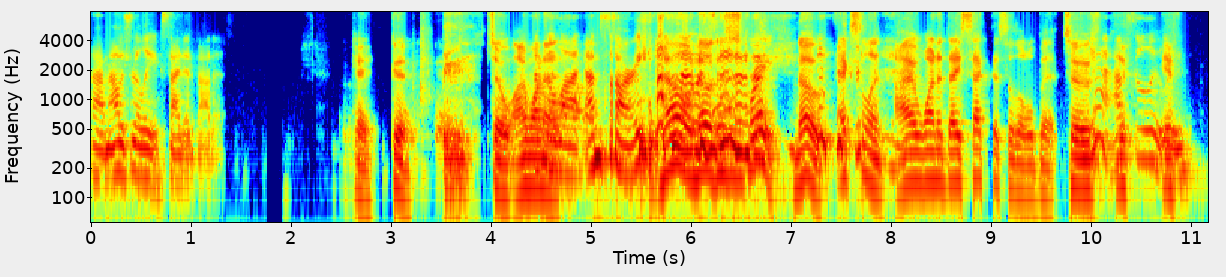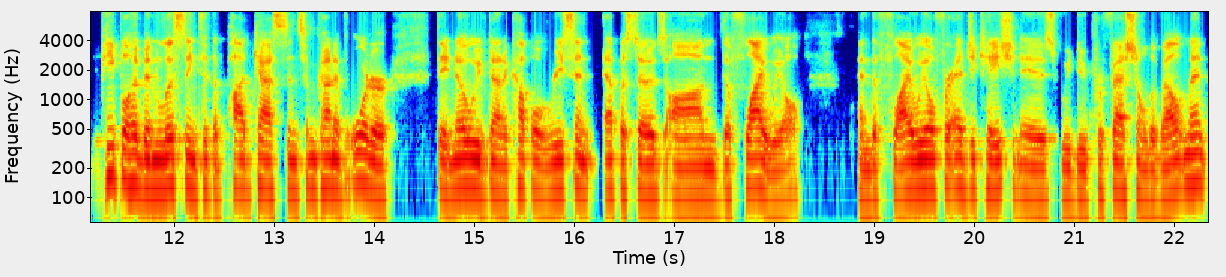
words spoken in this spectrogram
Um, I was really excited about it. Okay, good. so I want to a lot. I'm sorry. No, no, this is great. No, excellent. I want to dissect this a little bit. So if, yeah, absolutely. If, if people have been listening to the podcast in some kind of order, they know we've done a couple recent episodes on the flywheel. And the flywheel for education is we do professional development,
